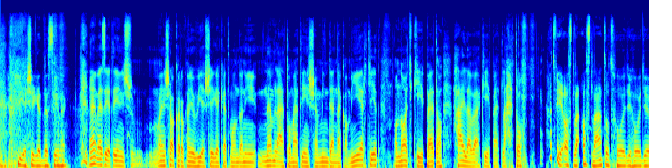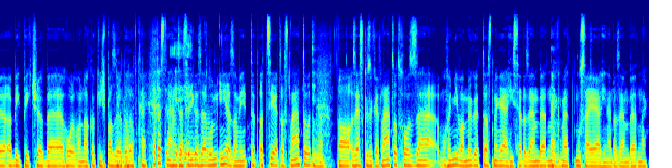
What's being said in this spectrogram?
hülyeséget beszélek. Nem, ezért én is, én is akarok nagyon hülyeségeket mondani. Nem látom át én sem mindennek a miértjét. A nagy képet, a high level képet látom. Hát figyelj, azt, lá- azt látod, hogy, hogy a big picture-ben hol vannak a kis puzzle darabkák. Tehát azt, Nem, tehát hogy igazából mi az, ami, tehát a célt azt látod, Igen. az eszközöket látod hozzá, hogy mi van mögötte, azt meg elhiszed az embernek, Igen. mert muszáj elhinned az embernek.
